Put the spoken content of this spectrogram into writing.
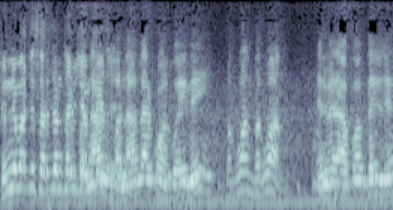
શૂન્યમાંથી સર્જન થયું છે બનાવનાર કોણ? કોઈ નહીં. ભગવાન ભગવાન. એની આપોઆપ થયું છે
